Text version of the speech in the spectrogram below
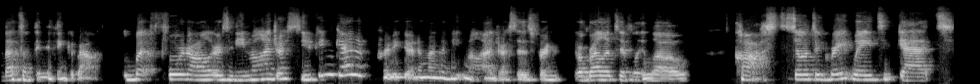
That's something to think about. But $4 an email address, you can get a pretty good amount of email addresses for a relatively low cost. So it's a great way to get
